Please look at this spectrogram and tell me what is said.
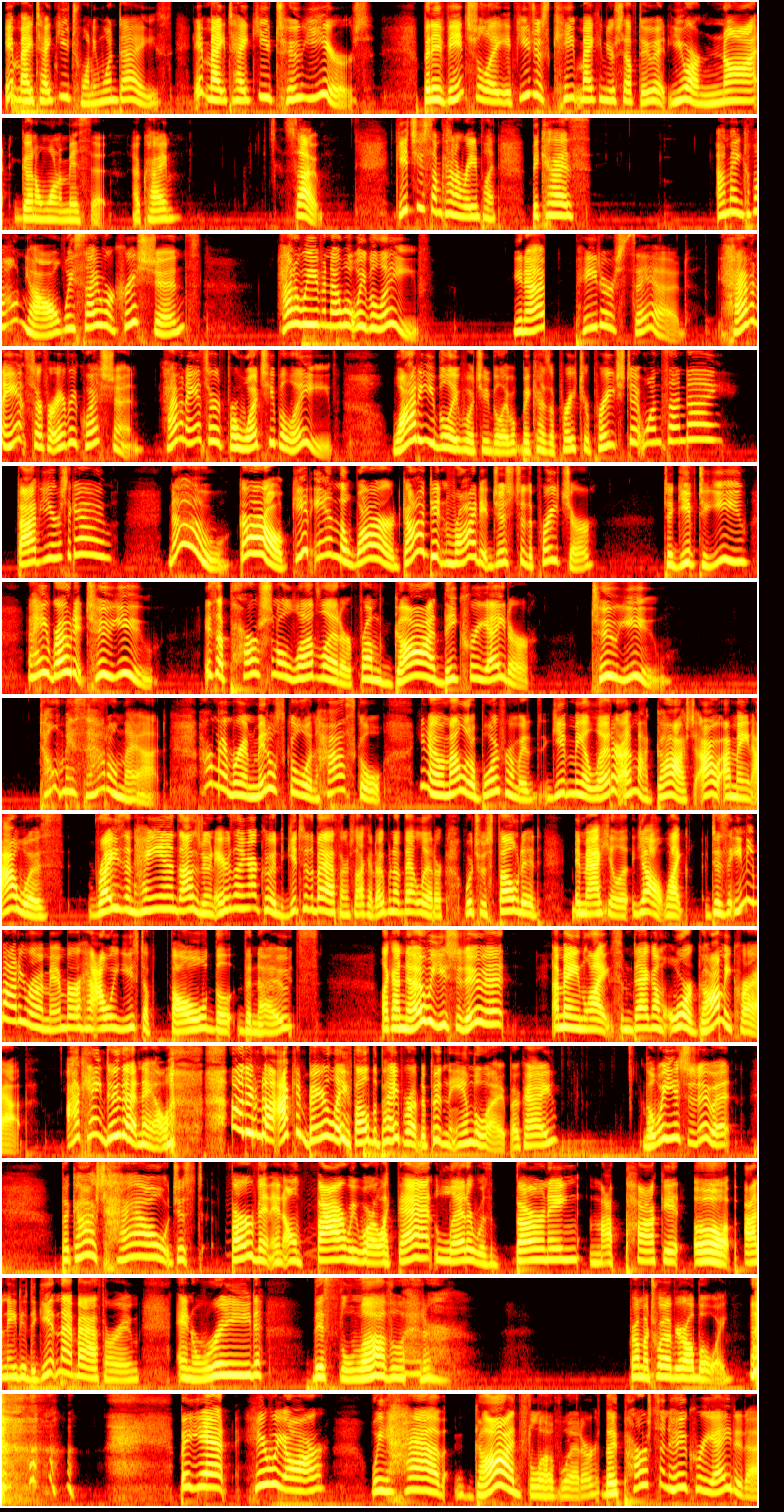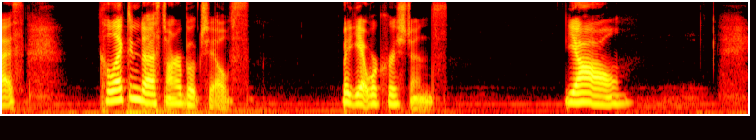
It may take you 21 days. It may take you two years. But eventually, if you just keep making yourself do it, you are not going to want to miss it. Okay? So, get you some kind of reading plan because, I mean, come on, y'all. We say we're Christians. How do we even know what we believe? You know, Peter said, have an answer for every question. Have an answer for what you believe. Why do you believe what you believe? Because a preacher preached it one Sunday five years ago? No, girl, get in the Word. God didn't write it just to the preacher to give to you, He wrote it to you. It's a personal love letter from God, the Creator, to you. Don't miss out on that. I remember in middle school and high school, you know, my little boyfriend would give me a letter. Oh my gosh. I, I mean, I was raising hands. I was doing everything I could to get to the bathroom so I could open up that letter, which was folded immaculate. Y'all, like, does anybody remember how we used to fold the, the notes? Like, I know we used to do it. I mean, like some daggum origami crap. I can't do that now. I do not. I can barely fold the paper up to put in the envelope, okay? But we used to do it. But gosh, how just fervent and on fire we were. Like that letter was burning my pocket up. I needed to get in that bathroom and read this love letter from a 12 year old boy. but yet, here we are. We have God's love letter, the person who created us, collecting dust on our bookshelves. But yet, we're Christians. Y'all,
